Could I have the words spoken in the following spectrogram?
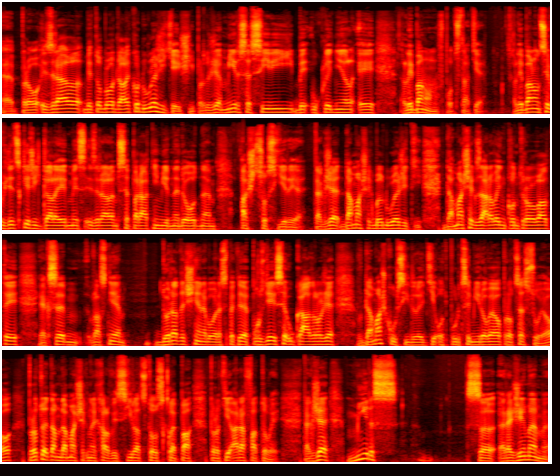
Eh, pro Izrael by to bylo daleko důležitější, protože mír se Sýrií by uklidnil i Libanon v podstatě. Libanonci vždycky říkali, my s Izraelem separátní mír nedohodneme, až co Sýrie. Takže Damašek byl důležitý. Damašek zároveň kontroloval ty, jak se vlastně dodatečně nebo respektive později se ukázalo, že v Damašku sídlili ti odpůrci mírového procesu. Jo? Proto je tam Damašek nechal vysílat z toho sklepa proti Arafatovi. Takže mír s, s režimem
